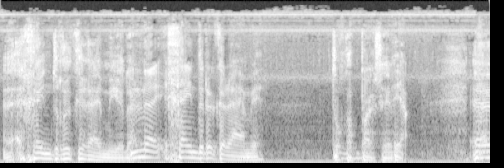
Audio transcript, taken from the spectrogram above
Eh, geen drukkerij meer daar. Nee, geen drukkerij meer. Toch apart, hè? Ja. Eh,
